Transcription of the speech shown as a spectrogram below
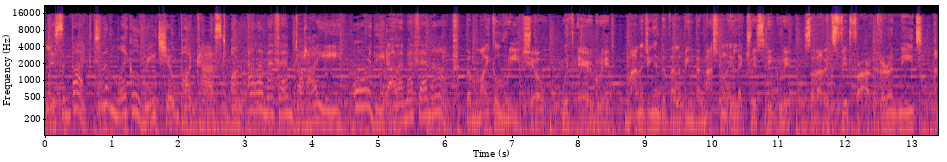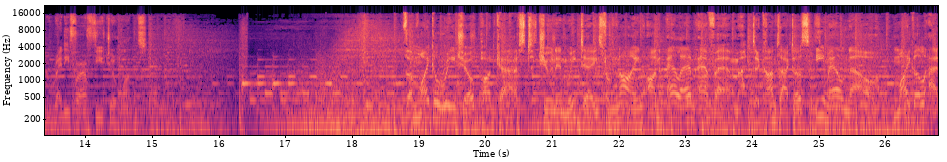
Listen back to the Michael Reade Show podcast on lmfm.ie or the LMFM app. The Michael Reade Show with EirGrid, managing and developing the national electricity grid so that it's fit for our current needs and ready for our future ones. The Michael Reade Show podcast. Tune in weekdays from 9 on LMFM. To contact us, email now michael at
